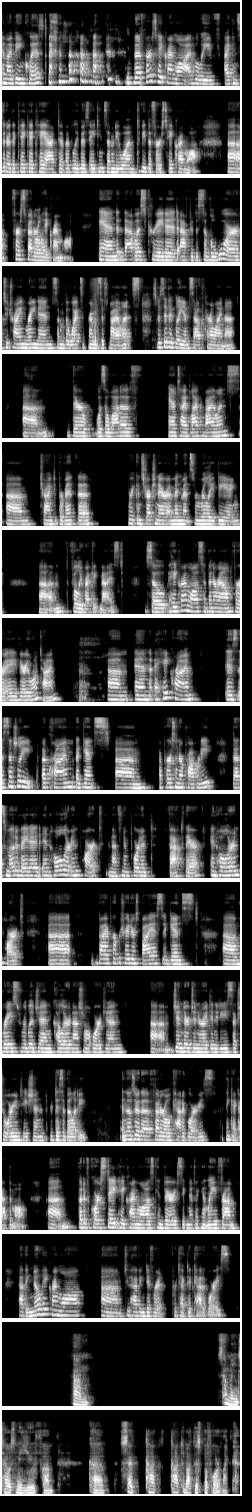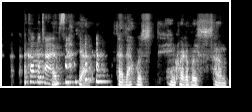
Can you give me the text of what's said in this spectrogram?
Am I being quizzed? the first hate crime law, I believe, I consider the KKK Act of, I believe, is 1871 to be the first hate crime law, uh, first federal hate crime law. And that was created after the Civil War to try and rein in some of the white supremacist violence, specifically in South Carolina. Um, there was a lot of anti Black violence, um, trying to prevent the Reconstruction era amendments from really being um, fully recognized. So, hate crime laws have been around for a very long time. Um, and a hate crime is essentially a crime against um, a person or property that's motivated in whole or in part, and that's an important fact there, in whole or in part, uh, by a perpetrator's bias against uh, race, religion, color, national origin, um, gender, gender identity, sexual orientation, or disability. And those are the federal categories. I think I got them all. Um, but of course, state hate crime laws can vary significantly from having no hate crime law um, to having different protected categories. Um, something tells me you've um, uh, said talk, talked about this before, like that. A couple times. yeah, that that was incredibly um,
